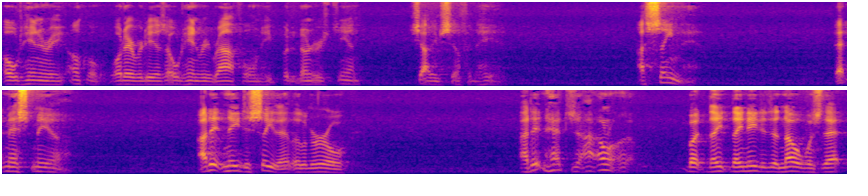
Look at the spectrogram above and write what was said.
old Henry, Uncle, whatever it is, old Henry rifle, and he put it under his chin, shot himself in the head. I seen that. That messed me up. I didn't need to see that little girl. I didn't have to. I don't. But they, they needed to know was that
